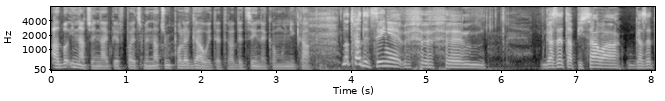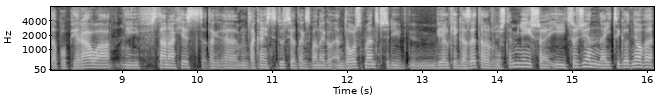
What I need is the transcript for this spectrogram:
Albo inaczej najpierw powiedzmy, na czym polegały te tradycyjne komunikaty? No tradycyjnie w, w, gazeta pisała, gazeta popierała i w Stanach jest tak, taka instytucja tak zwanego endorsement, czyli wielkie gazety, ale również te mniejsze i codzienne i tygodniowe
